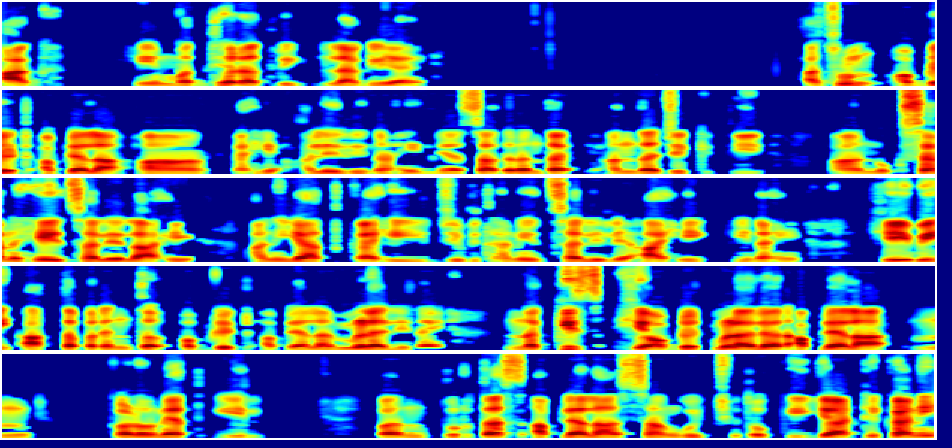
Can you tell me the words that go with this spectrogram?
आग ही मध्यरात्री लागली आहे. अजून अपडेट आपल्याला काही आलेली नाही. साधारणतः अंदाजे किती नुकसान हे झालेलं आहे. आणि यात काही जीवितहानी झालेली आहे की नाही हे बी आत्तापर्यंत अपडेट आपल्याला मिळाली नाही. नक्कीच ही अपडेट मिळाल्यावर आपल्याला कळवण्यात येईल. पण तुर्तास आपल्याला सांगू इच्छितो की या ठिकाणी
